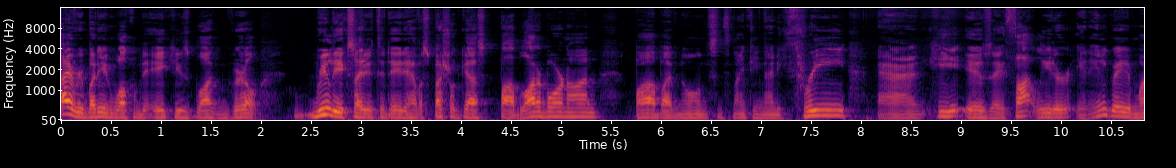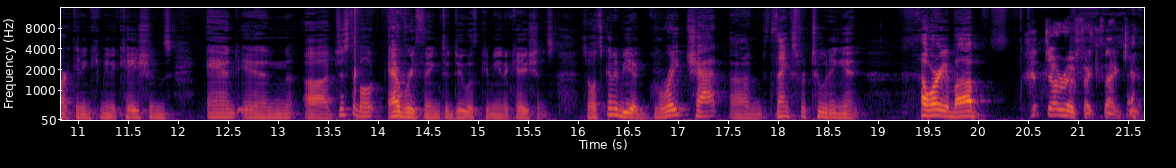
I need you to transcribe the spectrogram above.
Hi, everybody, and welcome to AQ's Blog and Grill. Really excited today to have a special guest, Bob Lauterborn, on. Bob, I've known since 1993, and he is a thought leader in integrated marketing communications and in uh, just about everything to do with communications. So it's going to be a great chat. Um, thanks for tuning in. How are you, Bob? Terrific, thank you.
